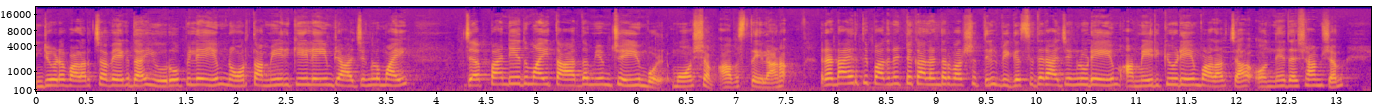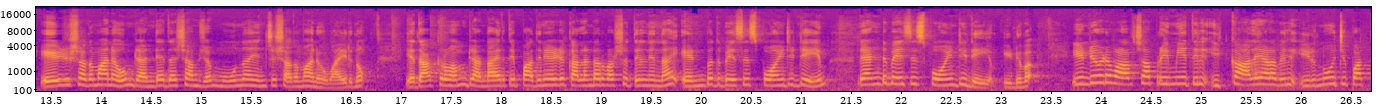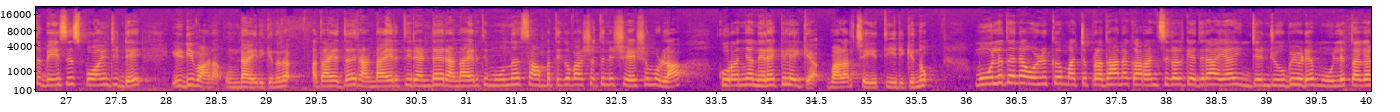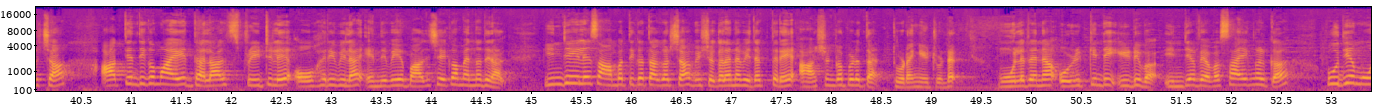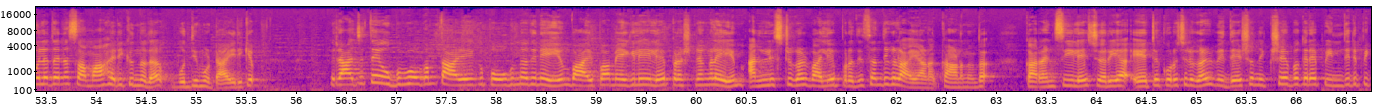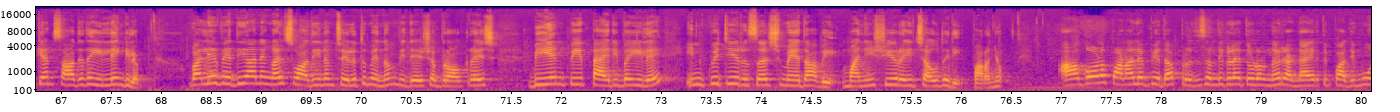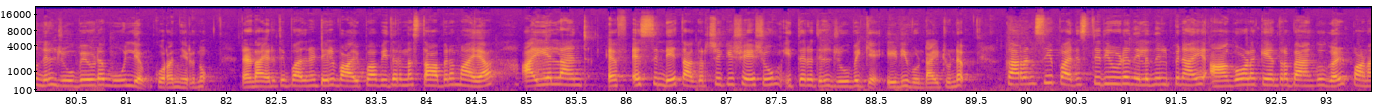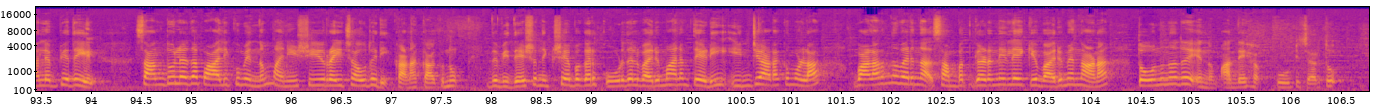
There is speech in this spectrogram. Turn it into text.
ഇന്ത്യയുടെ വളർച്ചാ വേഗത യൂറോപ്പിലെയും നോർത്ത് അമേരിക്കയിലെയും രാജ്യങ്ങളുമായി ജപ്പാന്റേതുമായി താരതമ്യം ചെയ്യുമ്പോൾ മോശം അവസ്ഥയിലാണ്. രണ്ടായിരത്തി പതിനെട്ട് കലണ്ടർ വർഷത്തിൽ വികസിത രാജ്യങ്ങളുടെയും അമേരിക്കയുടെയും വളർച്ച ഒന്നേ ദശാംശം ഏഴ് ശതമാനവും രണ്ട് ദശാംശം മൂന്ന് അഞ്ച് ശതമാനവുമായിരുന്നു. യഥാക്രമം രണ്ടായിരത്തി പതിനേഴ് കലണ്ടർ വർഷത്തിൽ നിന്ന് എൺപത് ബേസിസ് പോയിന്റിന്റെയും രണ്ട് ബേസിസ് പോയിന്റിന്റെയും ഇടിവ്. ഇന്ത്യയുടെ വളർച്ചാ പ്രീമിയത്തിൽ ഇക്കാലയളവിൽ ഇരുന്നൂറ്റി പത്ത് ബേസിസ് പോയിന്റിന്റെ ഇടിവാണ് ഉണ്ടായിരിക്കുന്നത്. അതായത് രണ്ടായിരത്തി രണ്ട് രണ്ടായിരത്തി മൂന്ന് സാമ്പത്തിക വർഷത്തിന് ശേഷമുള്ള കുറഞ്ഞ നിരക്കിലേക്ക് വളർച്ചയെത്തിയിരിക്കുന്നു. മൂലധന ഒഴുക്ക് മറ്റ് പ്രധാന കറൻസികൾക്കെതിരായ ഇന്ത്യൻ രൂപയുടെ മൂല്യത്തകർച്ച ആത്യന്തികമായി ദലാൽ സ്ട്രീറ്റിലെ ഓഹരി വില എന്നിവയെ ബാധിച്ചേക്കാമെന്നതിനാൽ ഇന്ത്യയിലെ സാമ്പത്തിക തകർച്ച വിശകലന വിദഗ്ധരെ ആശങ്കപ്പെടുത്താൻ തുടങ്ങിയിട്ടുണ്ട്. മൂലധന ഒഴുക്കിന്റെ ഇടിവ് ഇന്ത്യ വ്യവസായങ്ങൾക്ക് പുതിയ മൂലധനം സമാഹരിക്കുന്നത് ബുദ്ധിമുട്ടായിരിക്കും. രാജ്യത്തെ ഉപഭോഗം താഴേക്ക് പോകുന്നതിനെയും വായ്പാ മേഖലയിലെ പ്രശ്നങ്ങളെയും അനലിസ്റ്റുകൾ വലിയ പ്രതിസന്ധികളായാണ് കാണുന്നത്. കറൻസിയിലെ ചെറിയ ഏറ്റക്കുറച്ചിലുകൾ വിദേശ നിക്ഷേപകരെ പിന്തിരിപ്പിക്കാൻ സാധ്യതയില്ലെങ്കിലും വലിയ വ്യതിയാനങ്ങൾ സ്വാധീനം ചെലുത്തുമെന്നും വിദേശ ബ്രോക്കറേജ് ബി എൻ പി പാരിബയിലെ ഇൻക്വിറ്റി റിസർച്ച് മേധാവി മനീഷി റെയ് ചൗധരി പറഞ്ഞു. ആഗോള പണലഭ്യത പ്രതിസന്ധികളെ തുടർന്ന് രണ്ടായിരത്തി പതിമൂന്നിൽ രൂപയുടെ മൂല്യം കുറഞ്ഞിരുന്നു. രണ്ടായിരത്തി പതിനെട്ടിൽ വായ്പാ വിതരണ സ്ഥാപനമായ ഐ എൽ ആൻഡ് എഫ് എസിന്റെ തകർച്ചയ്ക്ക് ശേഷവും ഇത്തരത്തിൽ രൂപയ്ക്ക് ഇടിവുണ്ടായിട്ടുണ്ട്. കറൻസി പരിസ്ഥിതിയുടെ നിലനിൽപ്പിനായി ആഗോള കേന്ദ്ര ബാങ്കുകൾ പണലഭ്യതയിൽ സന്തുലത പാലിക്കുമെന്നും മനീഷി റൈ ചൗധരി കണക്കാക്കുന്നു. ഇത് വിദേശ നിക്ഷേപകർ കൂടുതൽ വരുമാനം തേടി ഇന്ത്യ അടക്കമുള്ള വളർന്നുവരുന്ന സമ്പദ്ഘടനയിലേക്ക് വരുമെന്നാണ് തോന്നുന്നത് എന്നും അദ്ദേഹം കൂട്ടിച്ചേർത്തു.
